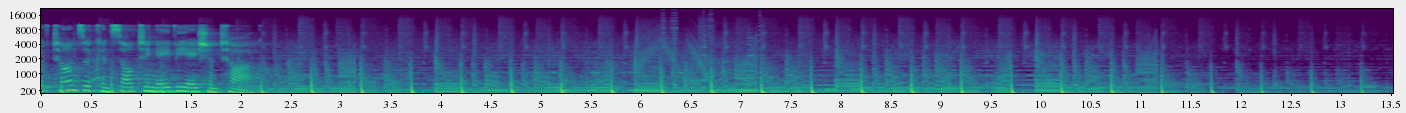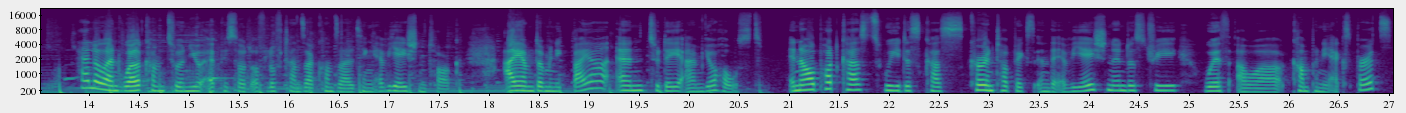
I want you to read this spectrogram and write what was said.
Lufthansa Consulting Aviation Talk. Hello and welcome to a new episode of Lufthansa Consulting Aviation Talk. I am Dominique Bayer and today I'm your host. In our podcasts, we discuss current topics in the aviation industry with our company experts,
